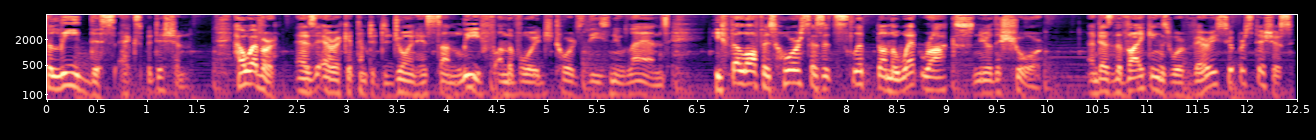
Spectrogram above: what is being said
to lead this expedition. However, as Eric attempted to join his son Leif on the voyage towards these new lands, he fell off his horse as it slipped on the wet rocks near the shore, and as the Vikings were very superstitious,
